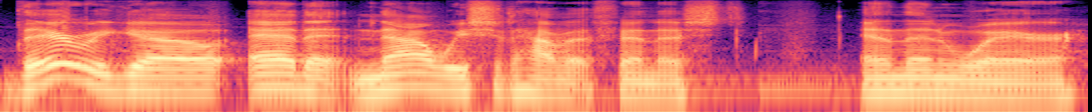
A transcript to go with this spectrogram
There we go, edit. Now we should have it finished. And then where?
